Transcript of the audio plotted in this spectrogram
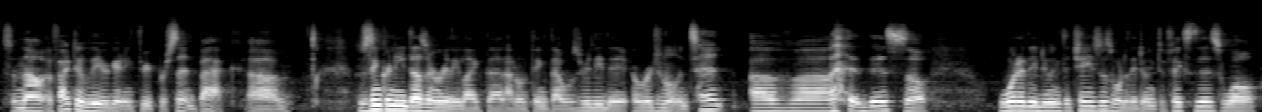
So now effectively you're getting 3% back. Um, so Synchrony doesn't really like that. I don't think that was really the original intent of uh, this. So what are they doing to change this? What are they doing to fix this? Well,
